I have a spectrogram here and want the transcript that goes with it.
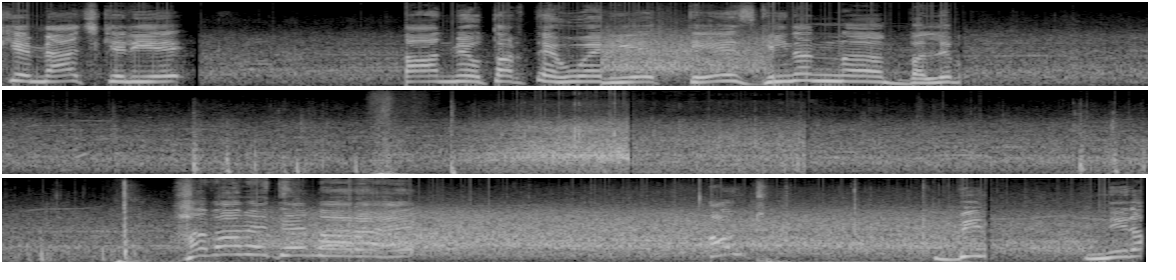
के मैच के लिए मैदान में उतरते हुए ये तेज गिनन बल्ले हवा में दे मारा है। आउट बिन निरा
